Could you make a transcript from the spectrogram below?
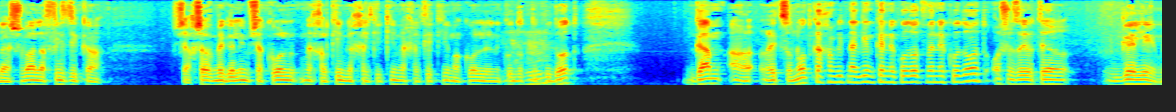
בהשוואה לפיזיקה, שעכשיו מגלים שהכל מחלקים לחלקיקים לחלקיקים, הכל לנקודות mm-hmm. נקודות. גם הרצונות ככה מתנהגים כנקודות ונקודות, או שזה יותר גלים?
